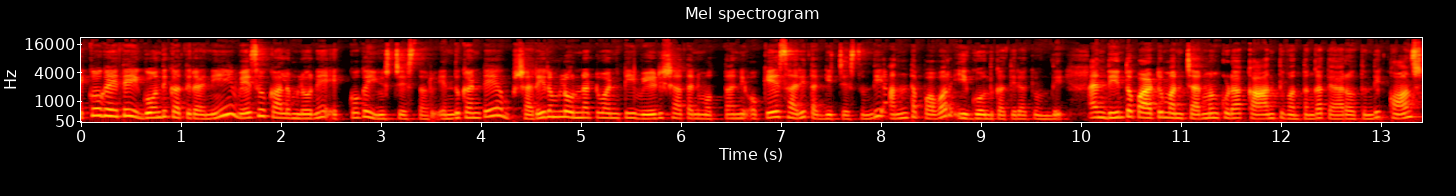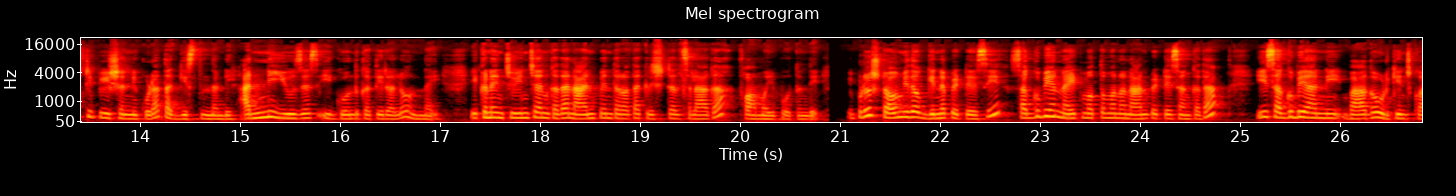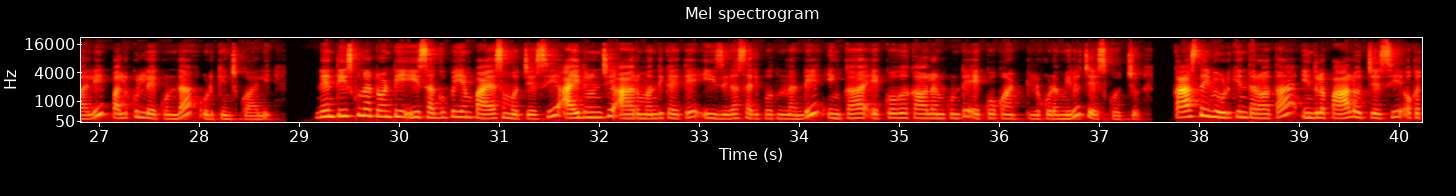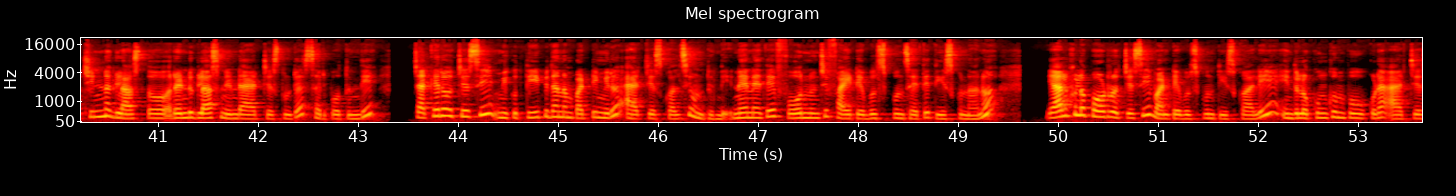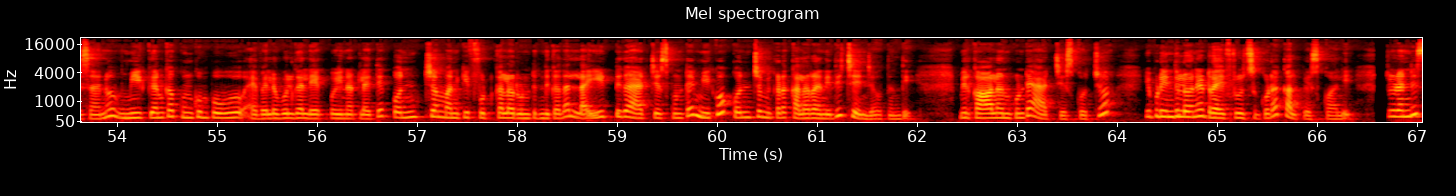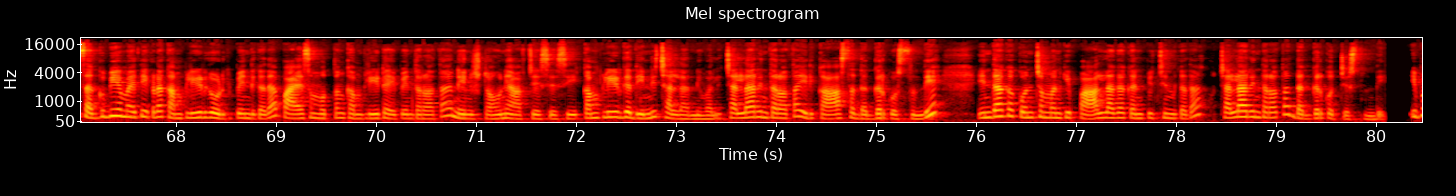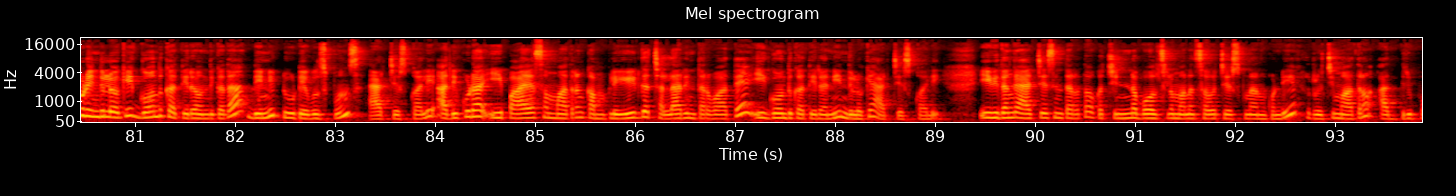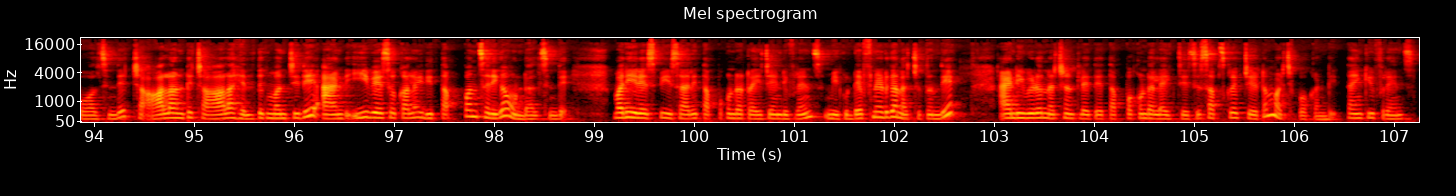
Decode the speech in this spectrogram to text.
ఎక్కువగా అయితే ఈ గోంది కత్తిరని వేసవి కాలంలోనే ఎక్కువగా యూజ్ చేస్తారు. ఎందుకంటే శరీరంలో ఉన్నటువంటి వేడి శాతాన్ని మొత్తాన్ని ఒకేసారి తగ్గించేస్తుంది. అంత పవర్ ఈ గోందు కత్తిరకి ఉంది. అండ్ దీంతో పాటు మన చర్మం కూడా కాంతివంతంగా తయారవుతుంది. కాన్స్టిట్యూషన్ని కూడా తగ్గిస్తుందండి. అన్ని యూజెస్ ఈ గోంది కత్తిరలో ఉన్నాయి. ఇక్కడ నేను చూపించాను కదా నానిపోయిన తర్వాత క్రిస్టల్స్ లాగా ఫామ్ అయిపోతుంది. ఇప్పుడు స్టవ్ మీద ఒక గిన్నె పెట్టేసి సగ్గుబియ్యం నైట్ మొత్తం మనం నానపెట్టేసాం కదా ఈ సగ్గుబియ్యాన్ని బాగా ఉడికించుకోవాలి. పలుకులు లేకుండా ఉడికించుకోవాలి. నేను తీసుకున్నటువంటి ఈ సగ్గుబియ్యం పాయసం వచ్చేసి ఐదు నుంచి ఆరు మందికి అయితే ఈజీగా సరిపోతుందండి. ఇంకా ఎక్కువగా కావాలనుకుంటే ఎక్కువ క్వాంటిటీలు కూడా మీరు చేసుకోవచ్చు. కాస్త ఇవి ఉడికిన తర్వాత ఇందులో పాలు వచ్చేసి ఒక చిన్న గ్లాస్తో రెండు గ్లాస్ నిండా యాడ్ చేసుకుంటే సరిపోతుంది. చక్కెర వచ్చేసి మీకు తీపిదనం బట్టి మీరు యాడ్ చేసుకోవాల్సి ఉంటుంది. నేనైతే ఫోర్ నుంచి ఫైవ్ టేబుల్ స్పూన్స్ అయితే తీసుకున్నాను. యాలకుల పౌడర్ వచ్చేసి వన్ టేబుల్ స్పూన్ తీసుకోవాలి. ఇందులో కుంకుమ పువ్వు కూడా యాడ్ చేశాను. మీకు కనుక కుంకుమ పువ్వు అవైలబుల్గా లేకపోయినట్లయితే కొంచెం మనకి ఫుడ్ కలర్ ఉంటుంది కదా లైట్గా యాడ్ చేసుకుంటే మీకు కొంచెం ఇక్కడ కలర్ అనేది చేంజ్ అవుతుంది. మీరు కావాలనుకుంటే యాడ్ చేసుకోవచ్చు. ఇప్పుడు ఇందులోనే డ్రై ఫ్రూట్స్ కూడా కలిపేసుకోవాలి. చూడండి సగ్గుబియ్యం అయితే ఇక్కడ కంప్లీట్గా ఉడికిపోయింది కదా పాయసం మొత్తం కంప్లీట్ అయిపోయిన తర్వాత నేను స్టవ్ని ఆఫ్ చేసేసి కంప్లీట్గా దీన్ని చల్లారనివ్వాలి. చల్లారిన తర్వాత ఇది కాస్త దగ్గరకు వస్తుంది. ఇందాక కొంచెం మనకి పాల్లాగా కనిపించింది కదా చల్లారిన తర్వాత దగ్గరకు వచ్చేస్తుంది. ఇప్పుడు ఇందులోకి గోందు కత్తిర ఉంది కదా దీన్ని టూ టేబుల్ స్పూన్స్ యాడ్ చేసుకోవాలి. అది కూడా ఈ పాయసం మాత్రం కంప్లీట్గా చల్లారిన తర్వాతే ఈ గోందు కత్తిరని ఇందులోకి యాడ్ చేసుకోవాలి. ఈ విధంగా యాడ్ చేసిన తర్వాత ఒక చిన్న బౌల్స్లో మనం సర్వ్ చేసుకున్నాం అనుకోండి రుచి మాత్రం అద్రిపోవాల్సిందే. చాలా అంటే చాలా హెల్త్కి మంచిది అండ్ ఈ వేసవకాలం ఇది తప్పనిసరిగా ఉండాల్సిందే. మరి ఈ రెసిపీ ఈసారి తప్పకుండా ట్రై చేయండి ఫ్రెండ్స్ మీకు డెఫినెట్గా నచ్చుతుంది. అండ్ ఈ వీడియో నచ్చినట్లయితే తప్పకుండా లైక్ చేసి సబ్స్క్రైబ్ చేయడం మర్చిపోకండి. Thank you friends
